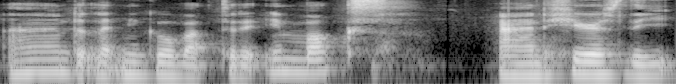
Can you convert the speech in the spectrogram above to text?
and let me go back to the inbox and here's the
